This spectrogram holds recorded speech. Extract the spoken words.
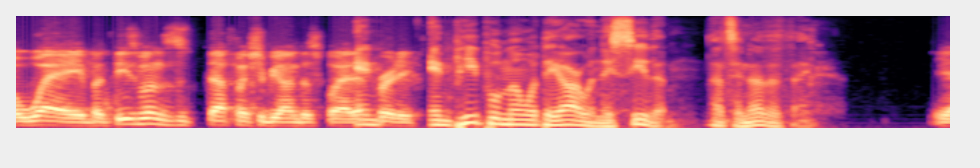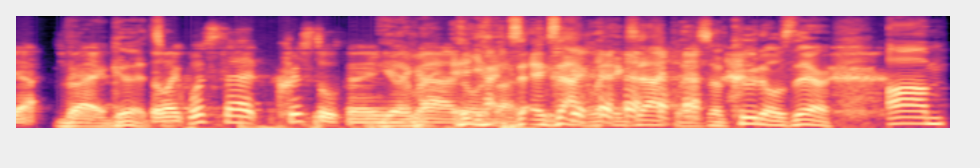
away. But these ones definitely should be on display. They're and, pretty. and people know what they are when they see them. That's another thing. Yeah, Very right. good. They're like, what's that crystal thing? Yeah, like, "Ah, right. yeah ex- exactly, exactly. so kudos there. Um,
